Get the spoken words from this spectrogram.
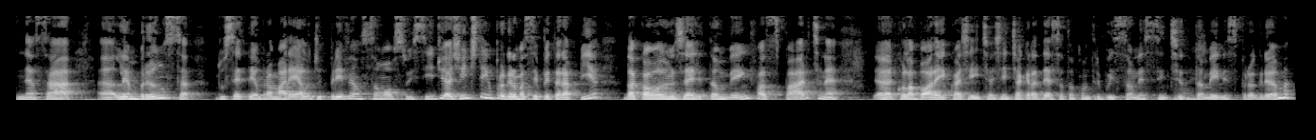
nessa uh, lembrança do Setembro Amarelo de prevenção ao suicídio. A gente tem o programa CP Terapia, da qual a Angeli também faz parte, né? Uh, colabora aí com a gente. A gente agradece a tua contribuição nesse sentido também nesse programa.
